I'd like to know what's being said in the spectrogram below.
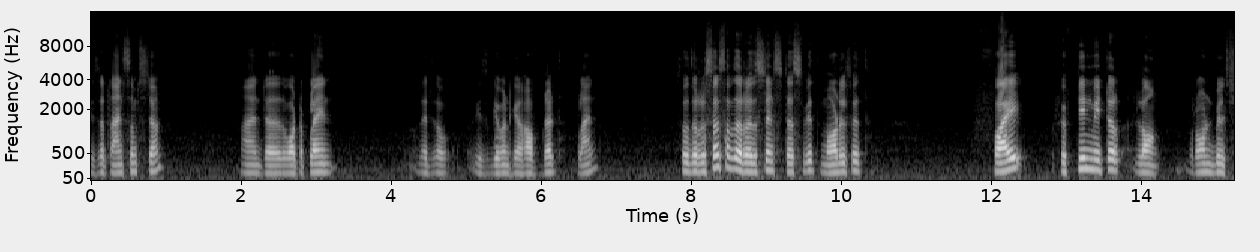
is a transom stern and uh, the water plane that is, a, is given here half breadth plan so the results of the resistance test with models with 5 15 meter long round bilge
